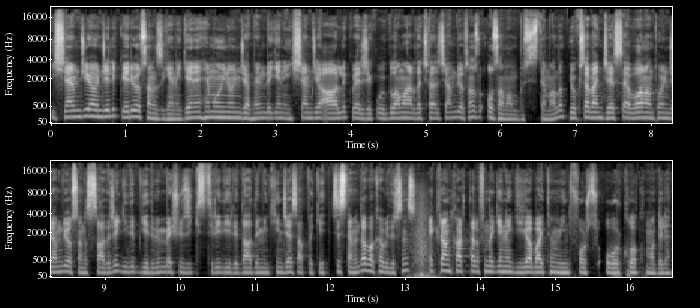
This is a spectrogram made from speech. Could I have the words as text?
İşlemciye öncelik veriyorsanız gene gene hem oyun oynayacağım hem de gene işlemciye ağırlık verecek uygulamalarda çalışacağım diyorsanız o zaman bu sistemi alın. Yoksa ben CS Valorant oynayacağım diyorsanız sadece gidip 7500X 3D ile daha demin ikinci hesaptaki sisteme de bakabilirsiniz. Ekran kart tarafında gene Gigabyte'ın WindForce Overclock modeli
